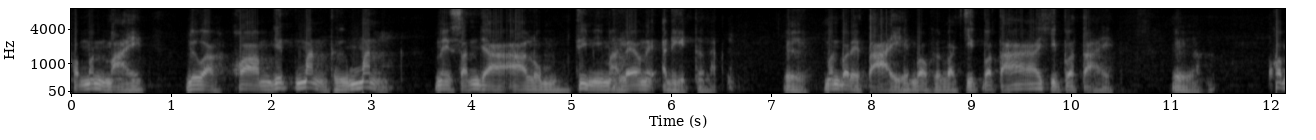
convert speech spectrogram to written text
ความมั่นหมาย หรือว่าความยึดมั่นถือมั่น ในสัญญาอารมณ์ที่มีมาแล้วในอดีตนั่นแหละเออ มันบ่ได้ตายเห็นบอกเพิ่นว่าจิตบ่ตายจิตบ่ตาย เออ ความ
